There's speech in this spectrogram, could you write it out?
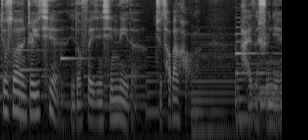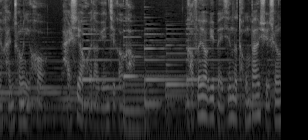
就算这一切你都费尽心力的去操办好了，孩子十年寒窗以后还是要回到原籍高考，考分要比北京的同班学生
